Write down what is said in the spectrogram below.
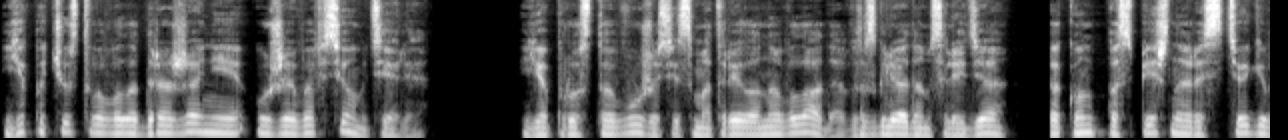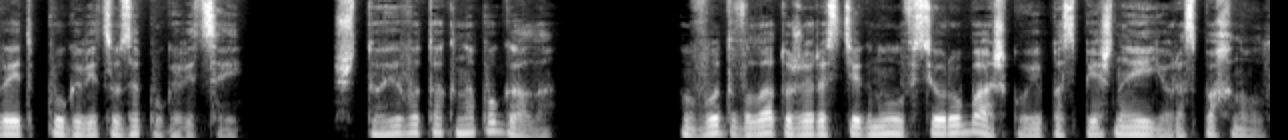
я почувствовала дрожание уже во всем теле. Я просто в ужасе смотрела на Влада, взглядом следя, как он поспешно расстегивает пуговицу за пуговицей. Что его так напугало? Вот Влад уже расстегнул всю рубашку и поспешно ее распахнул.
